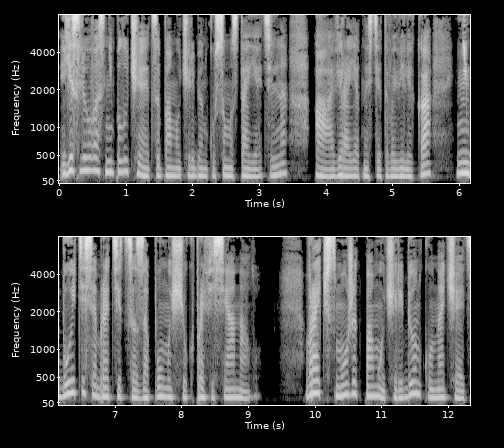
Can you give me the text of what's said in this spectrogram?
Если у вас не получается помочь ребенку самостоятельно, а вероятность этого велика, не бойтесь обратиться за помощью к профессионалу. Врач сможет помочь ребенку начать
